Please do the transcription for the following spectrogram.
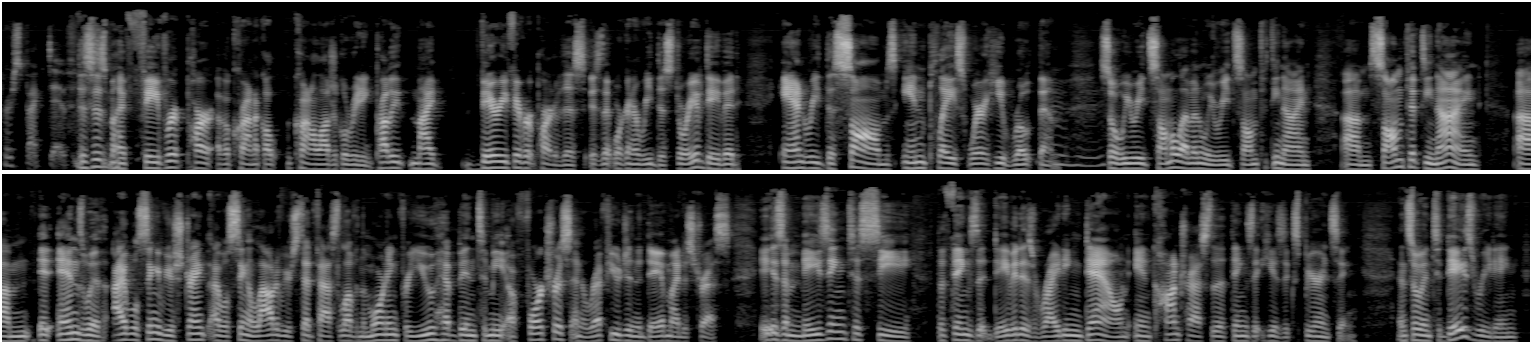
perspective. This is my favorite part of a chronicle chronological reading. Probably my very favorite part of this is that we're going to read the story of David and read the Psalms in place where he wrote them. So we read Psalm 11, we read Psalm 59. Um, Psalm 59, um, it ends with, I will sing of your strength, I will sing aloud of your steadfast love in the morning, for you have been to me a fortress and a refuge in the day of my distress. It is amazing to see the things that David is writing down in contrast to the things that he is experiencing. And so in today's reading,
